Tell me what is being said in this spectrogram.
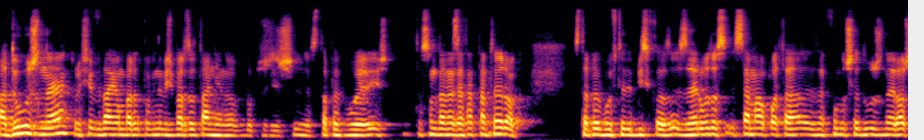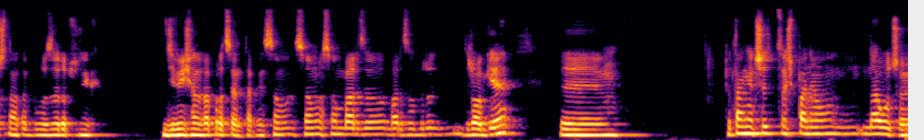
a dłużne, które się wydają bardzo, powinny być bardzo tanie, no bo przecież stopy były, to są dane za tamten rok, stopy były wtedy blisko zero, to sama opłata za fundusze dłużne roczna to było 0, 92%, więc są, są, są bardzo, bardzo drogie. Pytanie, czy coś Panią nauczą?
